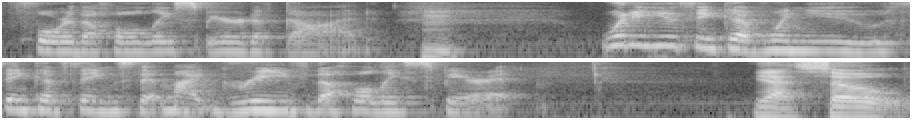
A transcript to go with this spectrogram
for the Holy Spirit of God. Hmm. What do you think of when you think of things that might grieve the Holy Spirit? Yeah, so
